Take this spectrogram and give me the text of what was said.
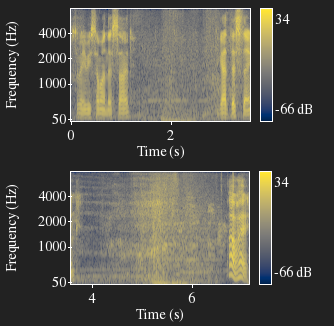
So maybe some on this side. I got this thing. Oh hey.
